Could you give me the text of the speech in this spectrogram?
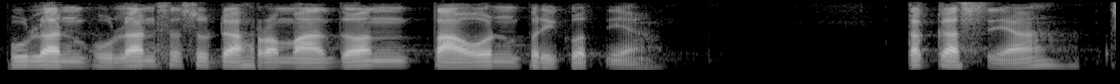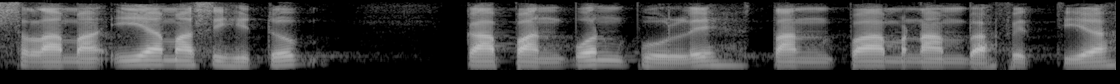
bulan-bulan sesudah Ramadan tahun berikutnya. Tegasnya, selama ia masih hidup, kapan pun boleh tanpa menambah fidyah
